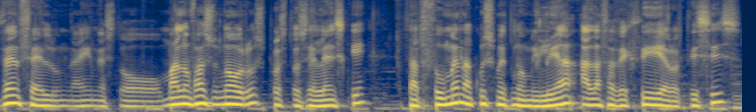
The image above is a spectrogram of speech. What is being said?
δεν θέλουν να είναι στο... Μάλλον βάζουν όρους προς το Ζελένσκι. Θα έρθουμε να ακούσουμε την ομιλία, αλλά θα δεχθεί ερωτήσεις.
